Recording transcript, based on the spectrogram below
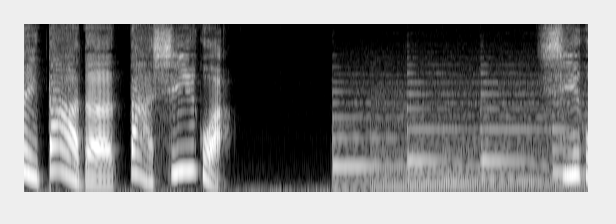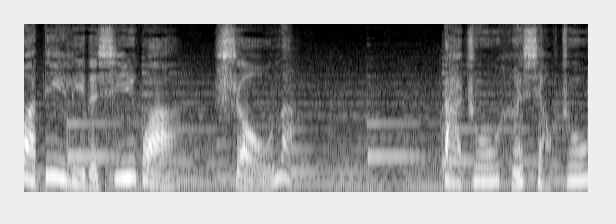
最大的大西瓜。西瓜地里的西瓜熟了，大猪和小猪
